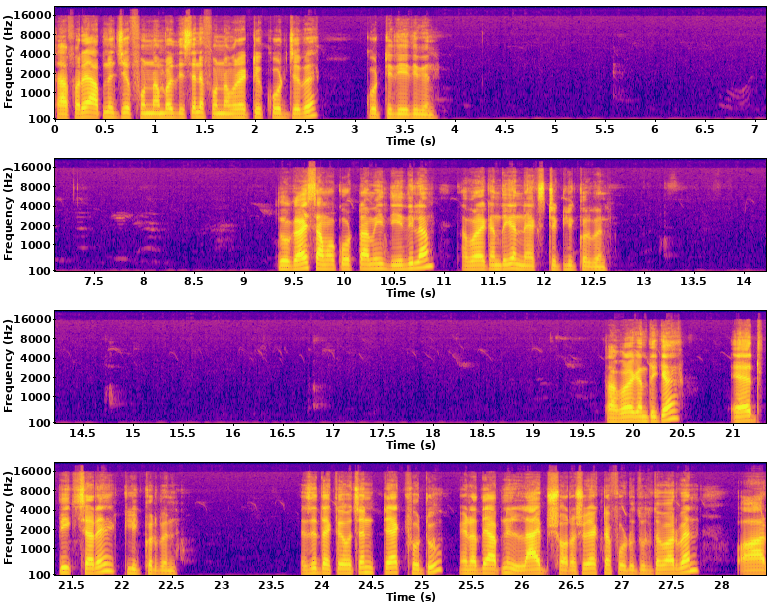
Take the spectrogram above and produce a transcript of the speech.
তারপরে আপনি যে ফোন নাম্বার দিয়েছেন ফোন নাম্বারে একটি কোড যাবে। কোডটি দিয়ে দিবেন। তো গাইস আমার কোডটা আমি দিয়ে দিলাম। তারপর এখান থেকে নেক্সটে ক্লিক করবেন। তারপর এখান থেকে অ্যাড পিকচারে ক্লিক করবেন। এই যে দেখতে পাচ্ছেন ট্যাগ ফটো এটাতে আপনি লাইভ সরাসরি একটা ফটো তুলতে পারবেন। আর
